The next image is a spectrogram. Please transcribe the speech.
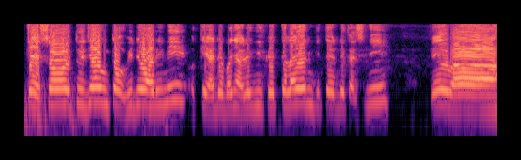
Okay, so itu je untuk video hari ni. Okay, ada banyak lagi kereta lain kita ada kat sini. Okay, uh,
